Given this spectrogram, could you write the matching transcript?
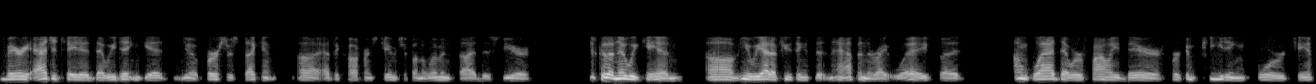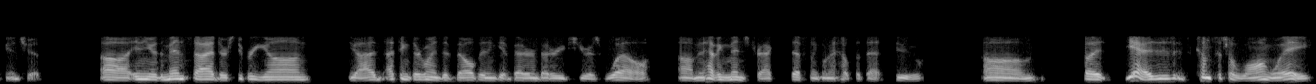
very agitated that we didn't get you know first or second uh, at the conference championship on the women's side this year, just because I know we can. Um, you know, we had a few things that didn't happen the right way, but I'm glad that we're finally there. We're competing for championships. Uh, and you know, the men's side, they're super young yeah, I, I think they're going to develop it and get better and better each year as well. Um, and having men's track is definitely going to help with that too. Um, but yeah, it, it's come such a long way.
